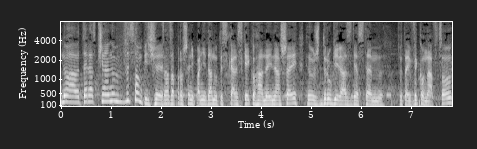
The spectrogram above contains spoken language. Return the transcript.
No a teraz przyjechałem wystąpić na zaproszenie pani Danuty Skalskiej, kochanej naszej. Już drugi raz jestem tutaj wykonawcą.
